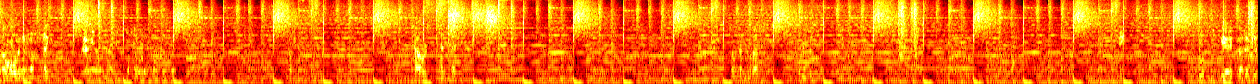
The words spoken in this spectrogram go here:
Oh, no, no. Towers 10 seconds. Don't left. Yeah, gotta go.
